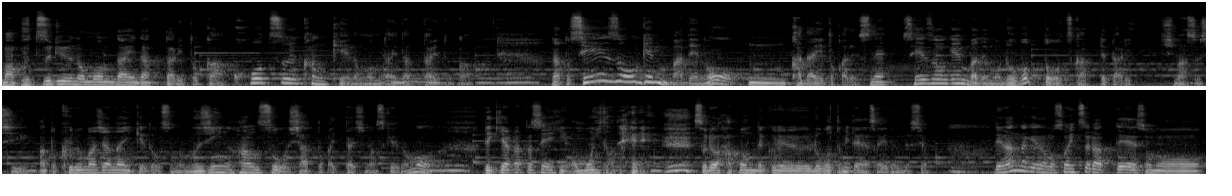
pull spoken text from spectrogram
まあ、物流の問題だったりとか交通関係の問題だったりとか。あと製造現場での、うん、課題とかですね。製造現場でもロボットを使ってたりしますしあと車じゃないけどその無人搬送車とか言ったりしますけれども出来上がった製品重いのでそれを運んでくれるロボットみたいなやつがいるんですよ。でなんだけれどもそいつらってその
